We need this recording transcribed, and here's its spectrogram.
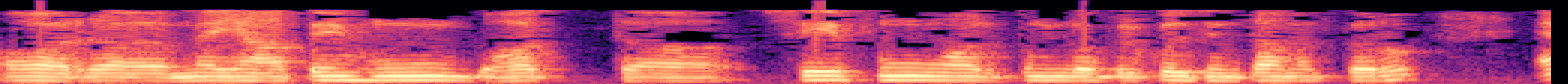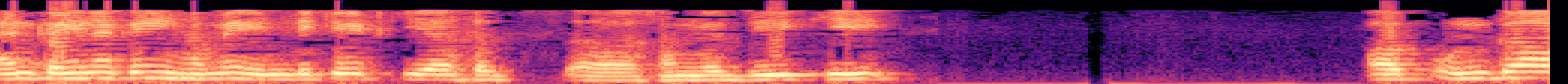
और मैं यहाँ पे हूँ बहुत सेफ़ हूँ और तुम लोग बिल्कुल चिंता मत करो एंड कहीं ना कहीं हमें इंडिकेट किया सत, संगत जी की अब उनका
